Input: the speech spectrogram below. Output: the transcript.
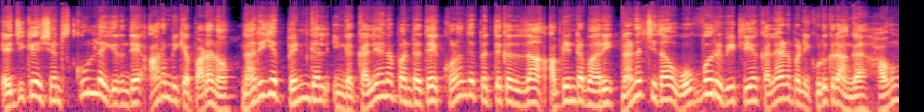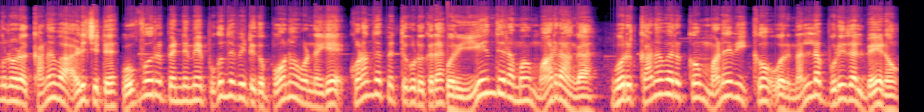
எஜுகேஷன் ஸ்கூல்ல இருந்தே ஆரம்பிக்கப்படணும். நிறைய பெண்கள் இங்க கல்யாணம் பண்றதே குழந்தை பெத்துக்கிறது தான் அப்படின்ற மாதிரி நினைச்சுதான் ஒவ்வொரு வீட்லயும் கல்யாணம் பண்ணி கொடுக்குறாங்க. அவங்களோட கனவை அழிச்சிட்டு ஒவ்வொரு பெண்ணுமே புகுந்த வீட்டுக்கு போன உடனேயே குழந்தை பெத்து கொடுக்குற ஒரு இயந்திரமா மாறுறாங்க. ஒரு கணவருக்கும் மனைவிக்கும் ஒரு நல்ல புரிதல் வேணும்.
